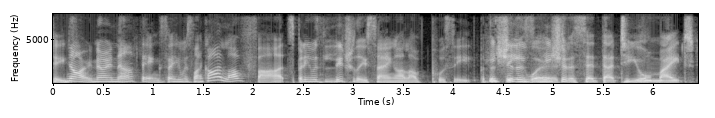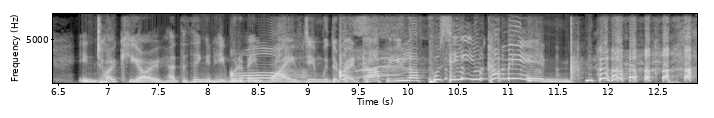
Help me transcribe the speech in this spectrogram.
variety. No, no, nothing. So he was like, I love farts, but he was literally saying, I love pussy. But He the should, have, word. he should have said that to your mate in Tokyo at the thing, and he would have Oh. been waved in with the red carpet. You love pussy, you come in.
